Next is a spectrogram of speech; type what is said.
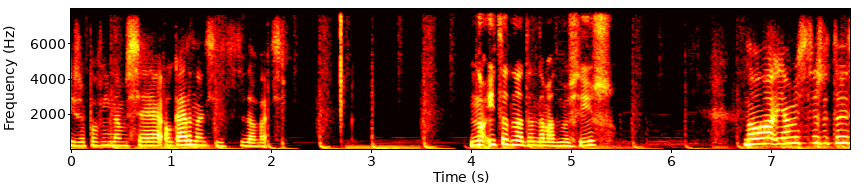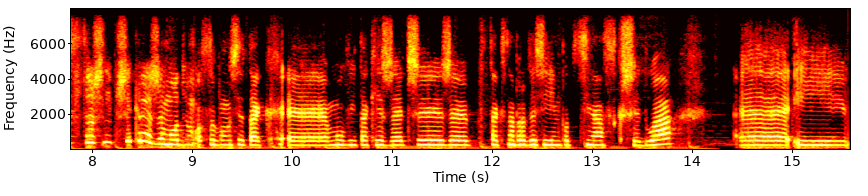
i że powinnam się ogarnąć i zdecydować. No i co ty na ten temat myślisz? No, ja myślę, że to jest strasznie przykre, że młodym osobom się tak e, mówi takie rzeczy, że tak naprawdę się im podcina skrzydła i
